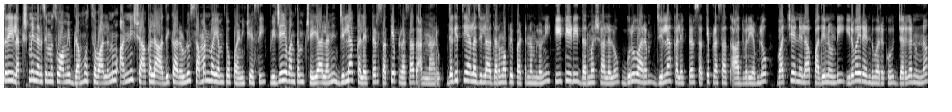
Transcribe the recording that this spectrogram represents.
శ్రీ లక్ష్మీ నరసింహస్వామి బ్రహ్మోత్సవాలను అన్ని శాఖల అధికారులు సమన్వయంతో పనిచేసి విజయవంతం చేయాలని జిల్లా కలెక్టర్ సత్యప్రసాద్ అన్నారు. జగిత్యాల జిల్లా ధర్మపురి పట్టణంలోని టీటీడీ ధర్మశాలలో గురువారం జిల్లా కలెక్టర్ సత్యప్రసాద్ ఆధ్వర్యంలో వచ్చే నెల పది నుండి ఇరవై రెండు వరకు జరగనున్న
